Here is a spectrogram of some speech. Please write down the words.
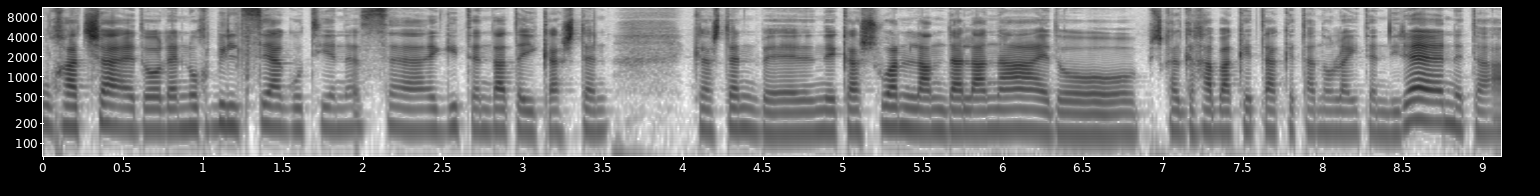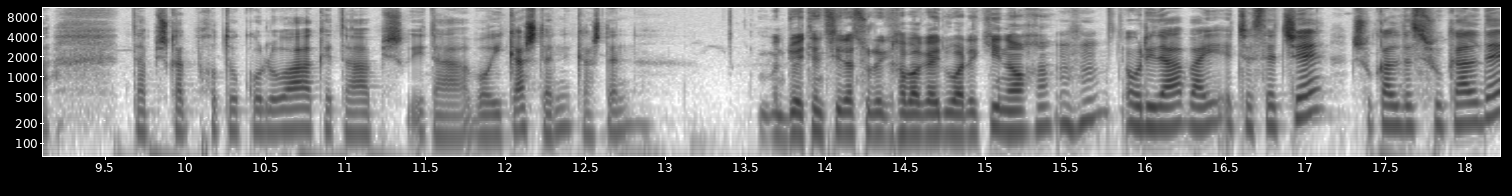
urratxa edo lehen urbiltzea gutienez uh, egiten data ikasten. Ikasten, be, nekasuan landalana edo piskat grabaketak eta nola iten diren, eta, eta piskat protokoloak eta, eta bo, ikasten, ikasten. Dueten zira zure grabagailuarekin, hor? Mhm, hori da, bai, etxez etxe, sukalde sukalde,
